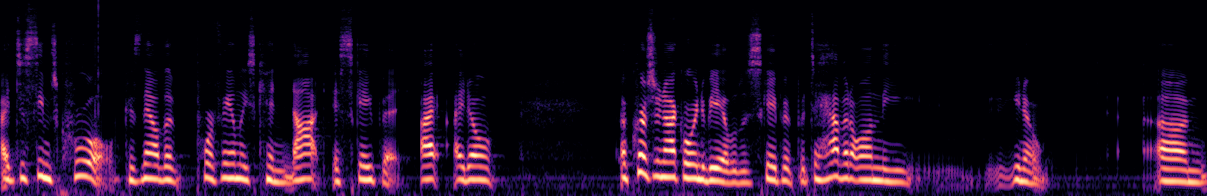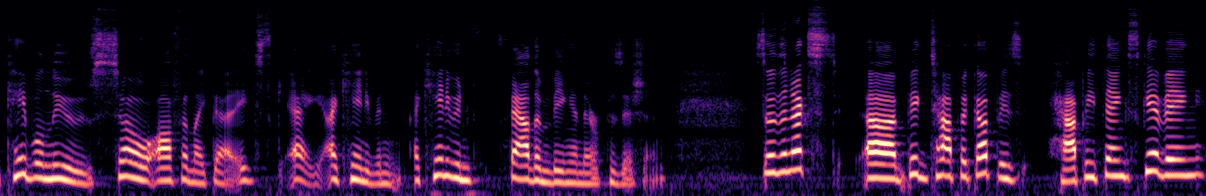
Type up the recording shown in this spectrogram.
It just seems cruel because now the poor families cannot escape it. I, I don't, of course, they're not going to be able to escape it, but to have it on the, you know, um, cable news so often like that, it's, I, I, can't even, I can't even fathom being in their position. So the next uh, big topic up is Happy Thanksgiving.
